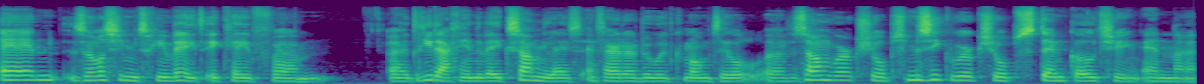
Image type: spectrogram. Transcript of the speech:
En zoals je misschien weet, ik geef ehm, uh, drie dagen in de week zangles. En verder doe ik momenteel uh, zangworkshops, muziekworkshops, stemcoaching en uh,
